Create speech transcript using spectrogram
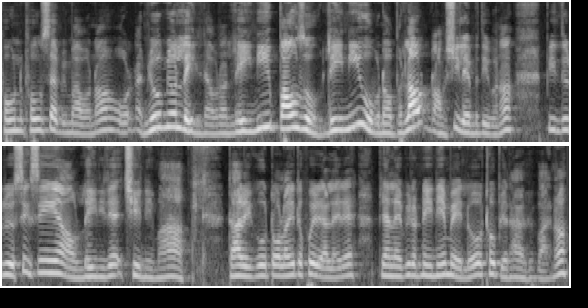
ဖုန်းဖုန်းဆက်ပြီးမှပေါ့နော်ဟိုအမျိုးမျိုးလိန်နေတာပေါ့နော်လိန်နီးပေါင်းစုံလိန်နီးကိုပေါ့နော်ဘလောက်တောင်ရှိလဲမသိဘူးပေါ့နော်ပြည်သူတွေစိတ်ဆင်းရအောင်လိန်နေတဲ့အခြေအနေမှာဒါတွေကိုတော်လိုင်းတစ်ဖွဲ့တွေကလည်းပြန်လည်ပြီးတော့နှိမ်နှင်းမယ်လို့ထုတ်ပြန်ထားတာဖြစ်ပါတယ်နော်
